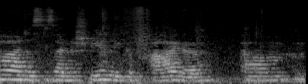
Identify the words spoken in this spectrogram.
Ah, das ist eine schwierige Frage. Ähm,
